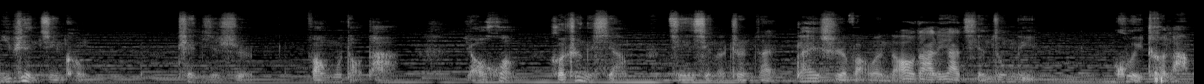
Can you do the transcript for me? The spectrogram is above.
一片惊恐，天津市房屋倒塌，摇晃和震响惊醒了正在该市访问的澳大利亚前总理惠特拉姆。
